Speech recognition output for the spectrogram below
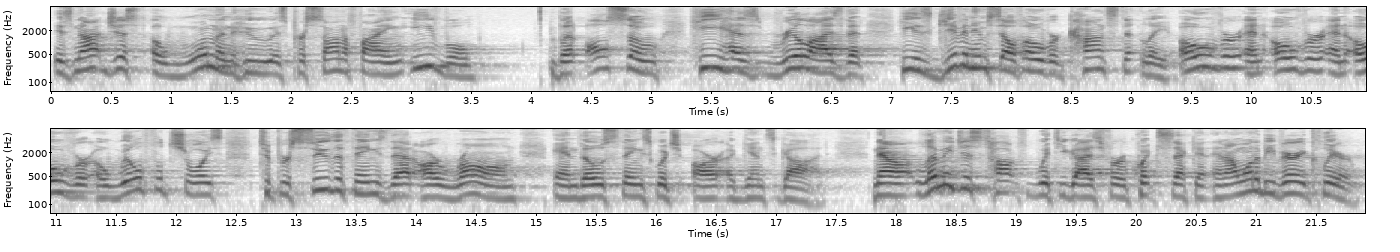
is not just a woman who is personifying evil but also he has realized that he has given himself over constantly, over and over and over, a willful choice to pursue the things that are wrong and those things which are against God. Now, let me just talk with you guys for a quick second, and I want to be very clear.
